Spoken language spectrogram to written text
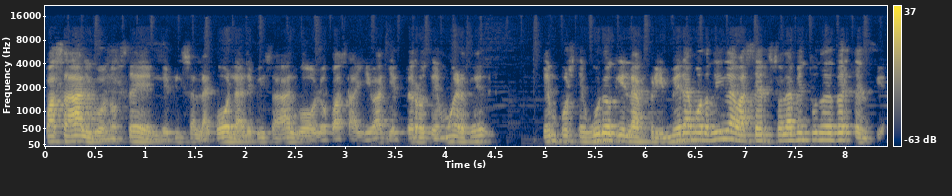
pasa algo, no sé, le pisas la cola, le pisa algo, o lo pasa a llevar y el perro te muerde, ten por seguro que la primera mordida va a ser solamente una advertencia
